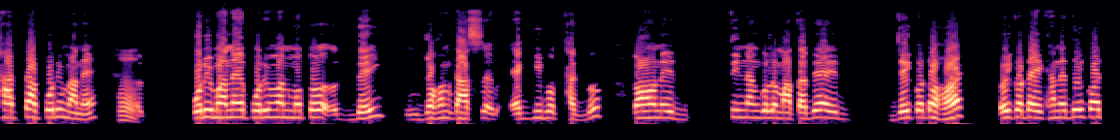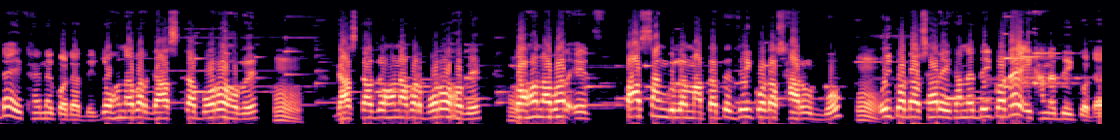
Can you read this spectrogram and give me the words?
সারটা পরিমাণে পরিমাণে পরিমাণ মতো দেই। যখন গাছ এক গিবত থাকব তখন এই তিন আঙ্গুলে মাথা দিয়ে যেই কটা হয় ওই কটা এখানে দেই কয়টা এখানে কয়টা দেই। যখন আবার গাছটা বড় হবে গাছটা যখন আবার বড় হবে তখন আবার পাঁচ আঙ্গুলের মাথাতে যেই কটা সার উঠবো ওই কটা সার এখানে দেই কটা এখানে দেই কটা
